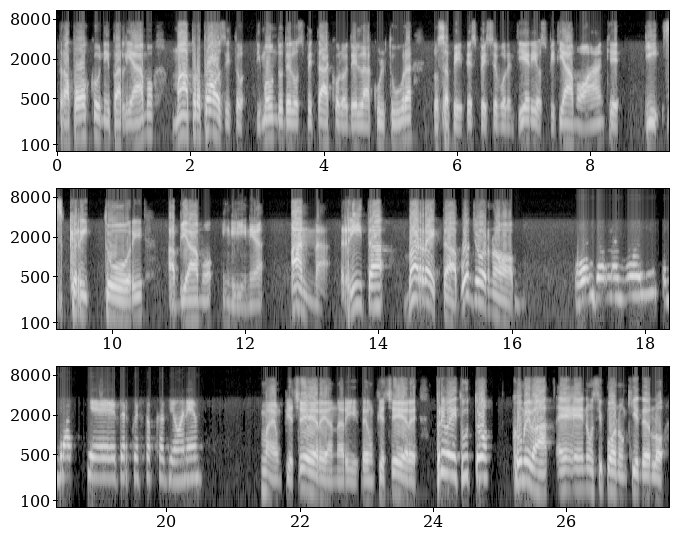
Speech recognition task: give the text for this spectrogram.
tra poco ne parliamo, ma a proposito di mondo dello spettacolo e della cultura, lo sapete, spesso e volentieri ospitiamo anche gli scrittori. Abbiamo in linea Anna Rita Barretta. Buongiorno. Buongiorno a voi, grazie per questa occasione. Ma è un piacere, Anna Rita, è un piacere. Prima di tutto, come va? E, e non si può non chiederlo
